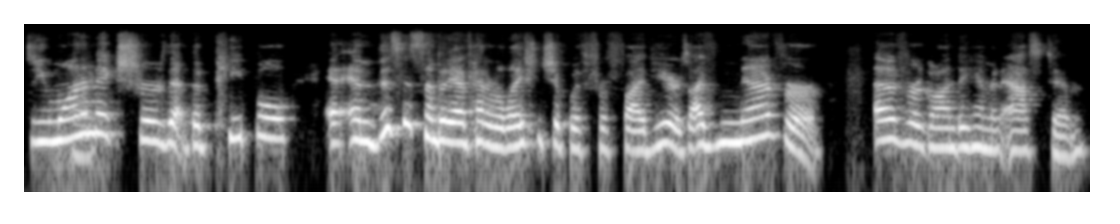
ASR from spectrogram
so you want right. to make sure that the people and, and this is somebody i've had a relationship with for five years i've never ever gone to him and asked him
